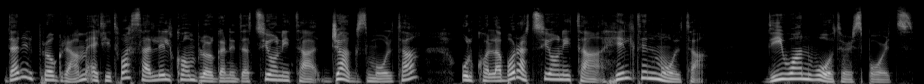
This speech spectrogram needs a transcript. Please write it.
Dan il-programm qed jitwassal lilkom bl-organizzazzjoni ta' Jugs Malta u l-kollaborazzjoni ta' Hilton Malta, D1 Water Sports,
